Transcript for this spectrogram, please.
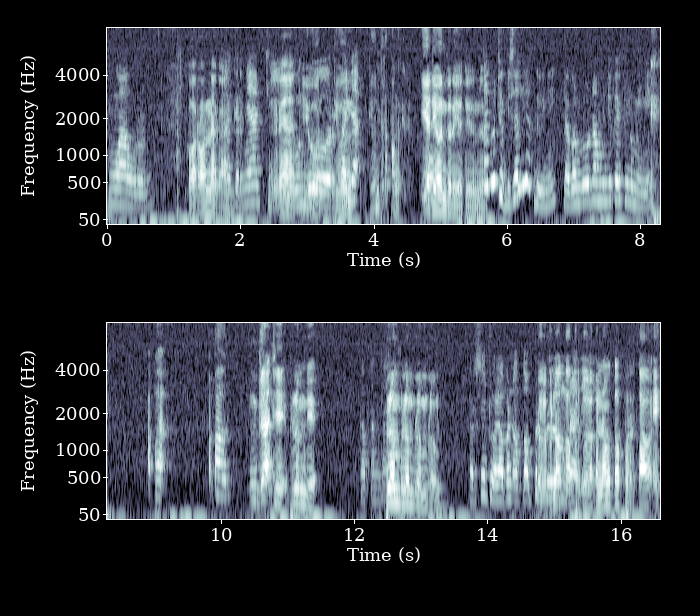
ngawurun. Corona kan Akhirnya akhirnya diundur. diun- Banyak diundur apa enggak iya diundur ya diundur tapi udah bisa lihat loh ini 86 menyukai film ini. Eh. apa apa enggak dek belum dek Kapan tayang? belum belum belum belum Harusnya 28 Oktober 28 belum Oktober berarti. 28 Oktober tahu eh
